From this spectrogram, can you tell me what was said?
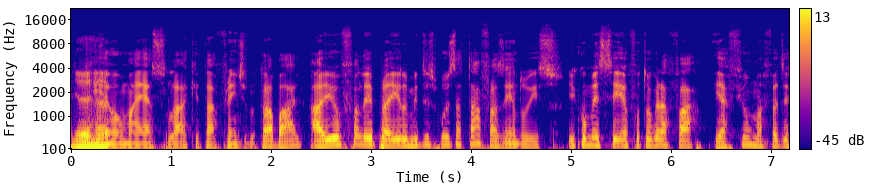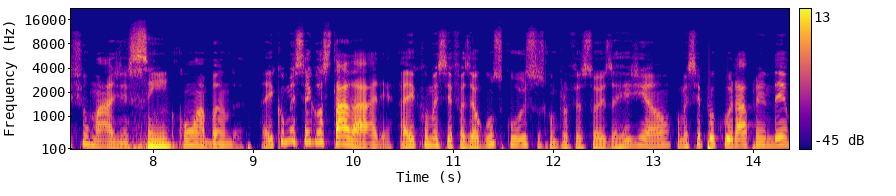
Aham. que é o maestro lá que está à frente do trabalho. Aí eu falei para ele, eu me dispus a estar fazendo isso. E comecei a fotografar e a filmar, fazer filmagens Sim. com a banda. Aí comecei a gostar da área. Aí comecei a fazer alguns cursos com professores da região. Comecei a procurar aprender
